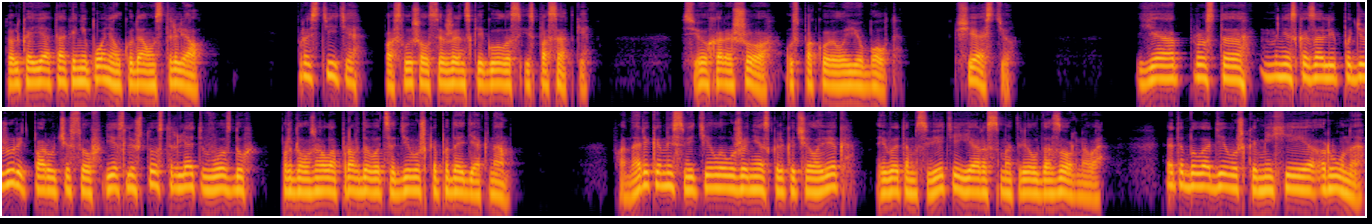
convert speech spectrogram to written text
Только я так и не понял, куда он стрелял». «Простите», – послышался женский голос из посадки. «Все хорошо», – успокоил ее Болт. «К счастью». «Я просто... Мне сказали подежурить пару часов, если что, стрелять в воздух», – продолжала оправдываться девушка, подойдя к нам. Фонариками светило уже несколько человек, и в этом свете я рассмотрел дозорного – это была девушка Михея Руна.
